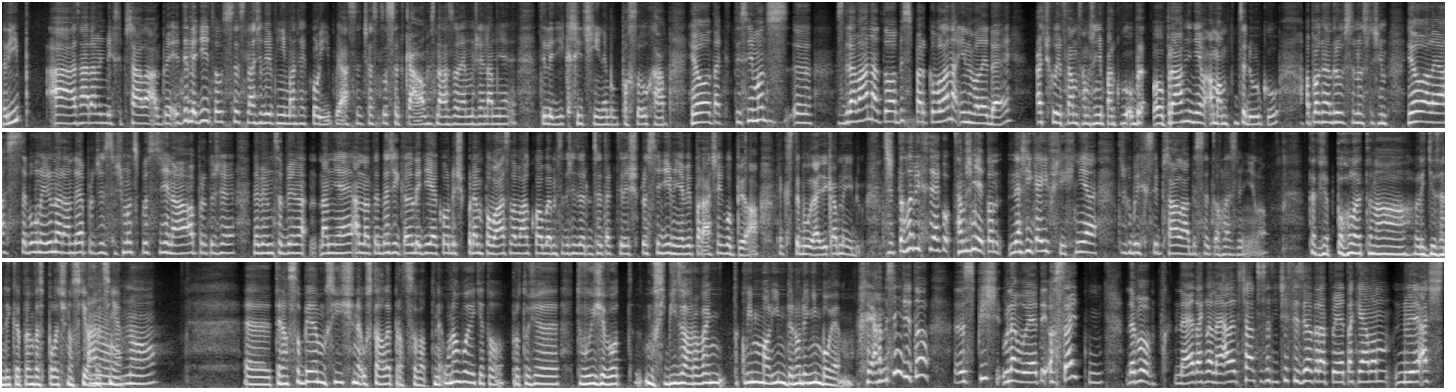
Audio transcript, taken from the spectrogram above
líp, a zároveň bych si přála, aby i ty lidi to se snažili vnímat jako líp. Já se často setkávám s názorem, že na mě ty lidi křičí nebo poslouchám. Jo, tak ty jsi moc uh, zdravá na to, aby sparkovala na invalidech, ačkoliv tam samozřejmě parkuju oprávněně a mám tu cedulku. A pak na druhou stranu slyším, jo, ale já s tebou nejdu na rande, protože jsi moc postižená a protože nevím, co by na, na mě a na tebe říkali lidi, jako když půjdeme po vás laváku a budeme se držet za ruce, tak ty když prostě divně vypadáš jak opila, tak s tebou já nikam nejdu. Takže tohle bych si jako, samozřejmě to neříkají všichni, ale trošku bych si přála, aby se tohle změnilo. Takže pohled na lidi s handicapem ve společnosti ano, obecně. No, ty na sobě musíš neustále pracovat. Neunavuje tě to, protože tvůj život musí být zároveň takovým malým denodenním bojem. Já myslím, že to eh, spíš unavuje ty ostatní. Nebo ne, takhle ne, ale třeba co se týče fyzioterapie, tak já mám dvě až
